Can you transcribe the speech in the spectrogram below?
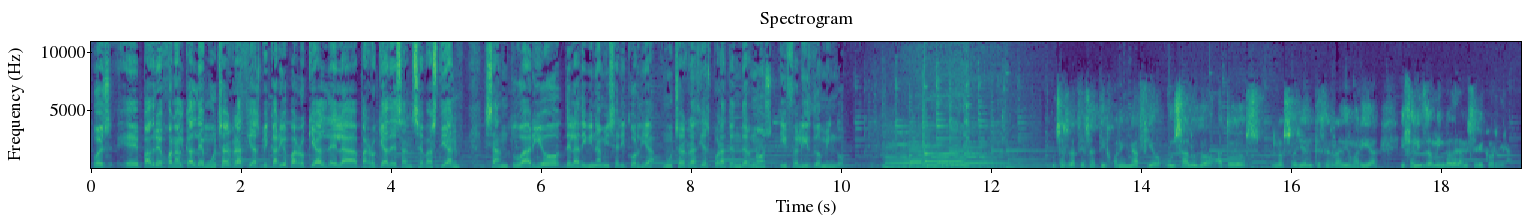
Pues eh, Padre Juan Alcalde, muchas gracias, vicario parroquial de la parroquia de San Sebastián, santuario de la Divina Misericordia. Muchas gracias por atendernos y feliz domingo. Muchas gracias a ti, Juan Ignacio. Un saludo a todos los oyentes de Radio María y feliz Domingo de la Misericordia.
